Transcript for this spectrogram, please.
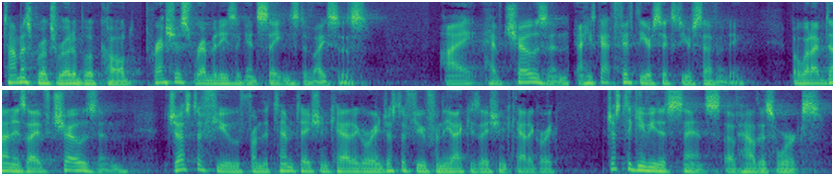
Thomas Brooks wrote a book called Precious Remedies Against Satan's Devices. I have chosen, he's got 50 or 60 or 70, but what I've done is I've chosen just a few from the temptation category and just a few from the accusation category, just to give you the sense of how this works.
